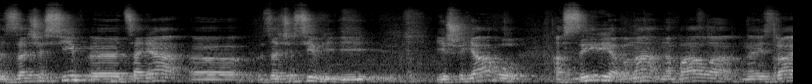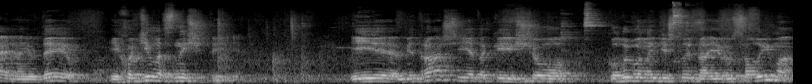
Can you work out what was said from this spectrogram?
За часів е, царя, е, за часів Єшиягу, Асирія вона напала на Ізраїль, на юдею і хотіла знищити її. І Мідраш є такий, що коли вони дійшли до Єрусалима,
